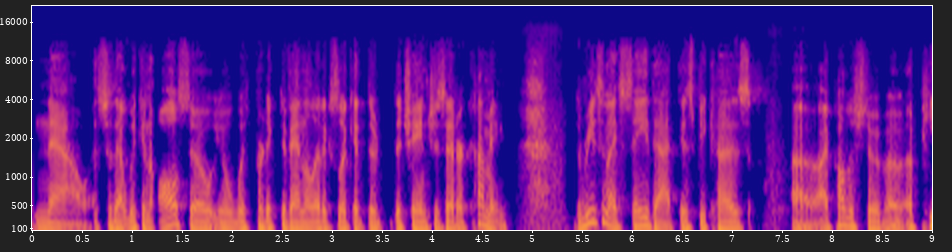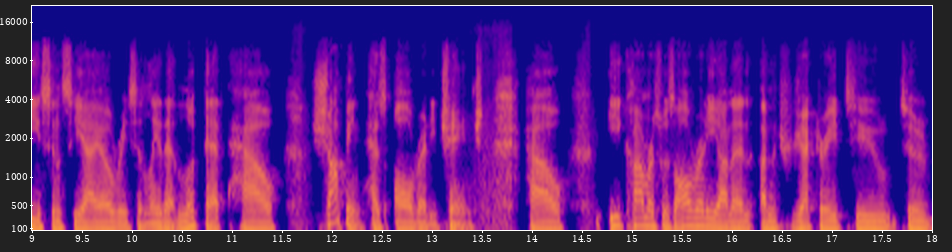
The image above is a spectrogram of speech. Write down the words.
now so that we can also you know with predictive analytics look at the, the changes that are coming the reason i say that is because uh, I published a, a, piece in CIO recently that looked at how shopping has already changed, how e-commerce was already on, an, on a trajectory to to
